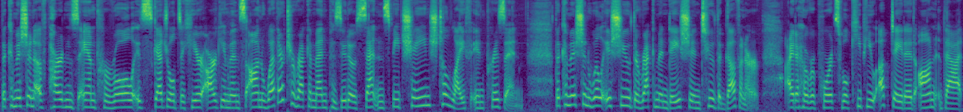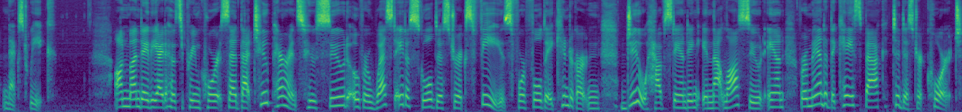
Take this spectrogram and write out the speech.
The Commission of Pardons and Parole is scheduled to hear arguments on whether to recommend Pizzuto's sentence be changed to life in prison. The commission will issue the recommendation to the governor. Idaho Reports will keep you updated on that next week. On Monday, the Idaho Supreme Court said that two parents who sued over West Ada School District's fees for full day kindergarten do have standing in that lawsuit and remanded the case back to district court.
